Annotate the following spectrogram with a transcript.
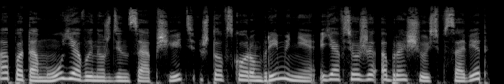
А потому я вынужден сообщить, что в скором времени я все же обращусь в совет,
